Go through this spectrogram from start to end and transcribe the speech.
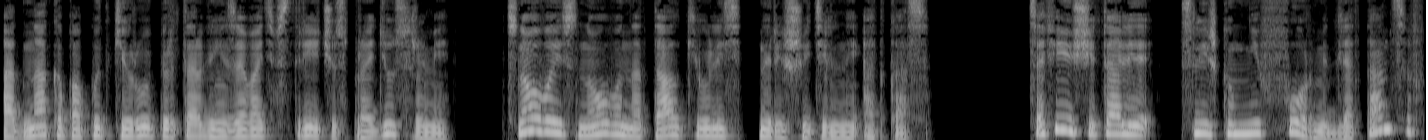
Однако попытки Руперта организовать встречу с продюсерами снова и снова наталкивались на решительный отказ. Софию считали слишком не в форме для танцев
